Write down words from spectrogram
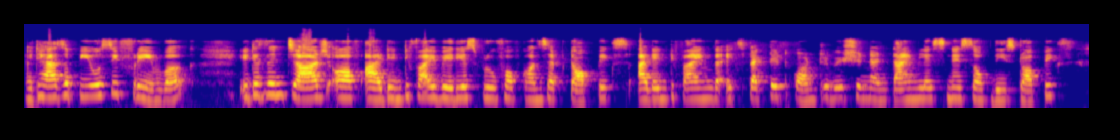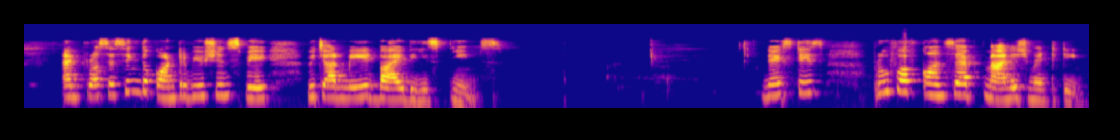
It has a POC framework it is in charge of identify various proof of concept topics, identifying the expected contribution and timelessness of these topics, and processing the contributions which are made by these teams. Next is proof of concept management team.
